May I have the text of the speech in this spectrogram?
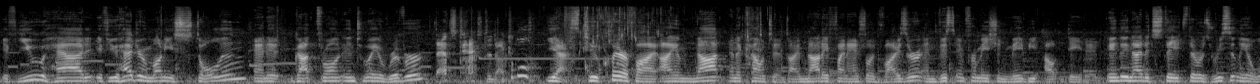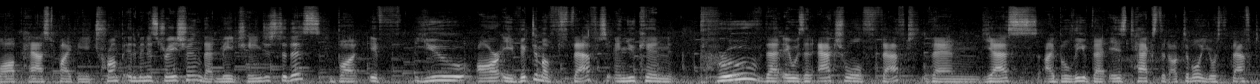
If you had if you had your money stolen and it got thrown into a river, That's tax deductible? Yes, to clarify, I am not an accountant. I'm not a financial advisor, and this information may be outdated. In the United States, there was recently a law passed by the Trump administration that made changes to this. But if you are a victim of theft and you can prove that it was an actual theft, then yes, I believe that is tax deductible. Your theft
